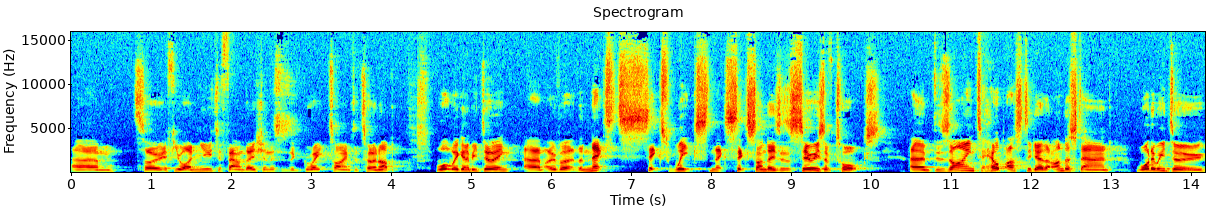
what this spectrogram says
um, so if you are new to Foundation, this is a great time to turn up. What we're going to be doing um, over the next six weeks, next six Sundays, is a series of talks um, designed to help us together understand what do we do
